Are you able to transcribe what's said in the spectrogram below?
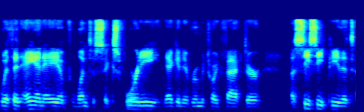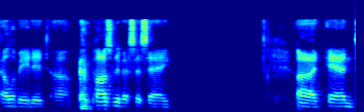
with an ANA of one to 640, negative rheumatoid factor, a CCP that's elevated, um, positive SSA, uh, and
